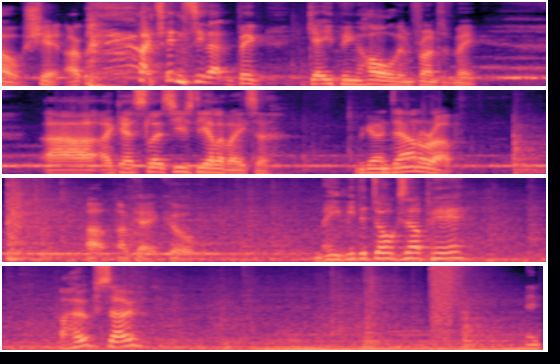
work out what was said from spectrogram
Oh, shit. I, I, didn't see that big gaping hole in front of me. Uh, I guess let's use the elevator. We're going down or up? Up. Okay, cool. Maybe the dog's up here? I hope so. In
